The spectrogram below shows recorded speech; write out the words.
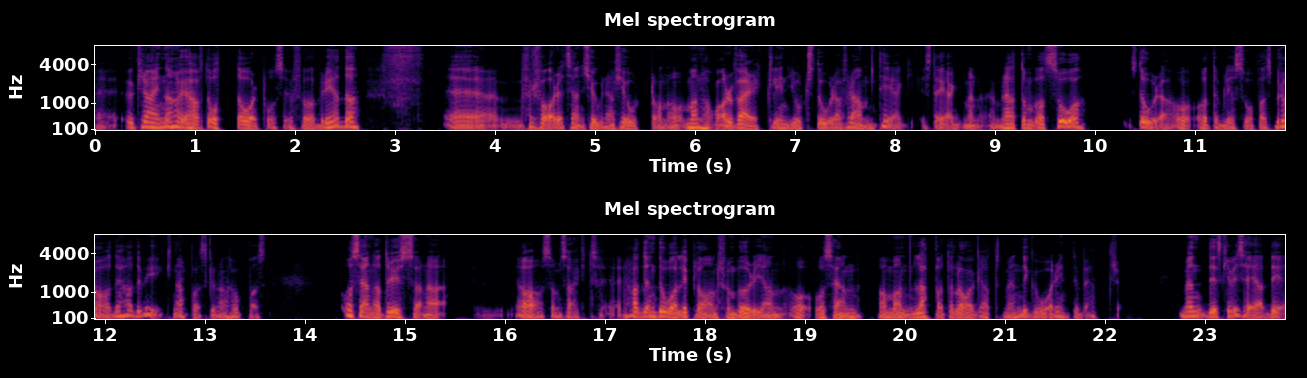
Eh, Ukraina har ju haft åtta år på sig att förbereda eh, försvaret sedan 2014 och man har verkligen gjort stora framsteg. Men, men att de var så stora och, och, att det blev så pass bra, det hade vi knappast kunnat hoppas. Och sen att ryssarna, ja som sagt, hade en dålig plan från början och, och sen har man lappat och lagat, men det går inte bättre. Men det ska vi säga, det,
